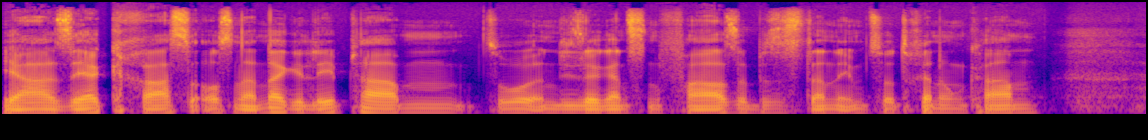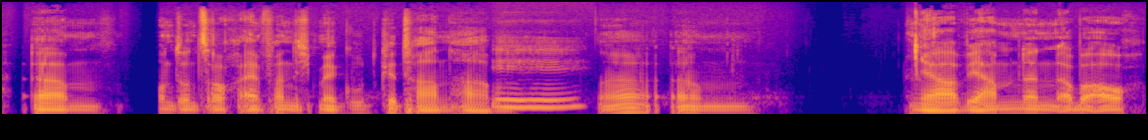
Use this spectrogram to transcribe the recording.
ja sehr krass auseinandergelebt haben, so in dieser ganzen Phase, bis es dann eben zur Trennung kam ähm, und uns auch einfach nicht mehr gut getan haben. Mhm. Ne? Ähm, ja, wir haben dann aber auch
